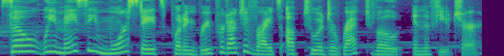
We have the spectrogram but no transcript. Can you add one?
So, we may see more states putting reproductive rights up to a direct vote in the future.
